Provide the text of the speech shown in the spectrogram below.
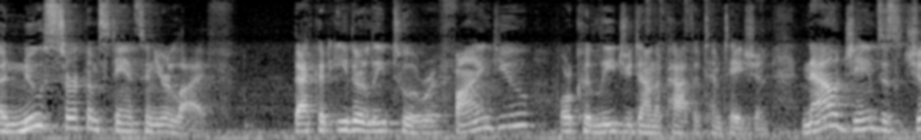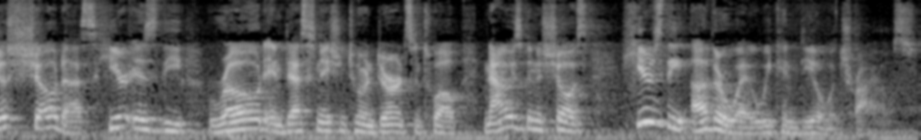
a new circumstance in your life that could either lead to a refined you or could lead you down the path of temptation. Now, James has just showed us here is the road and destination to endurance in 12. Now, he's going to show us here's the other way we can deal with trials.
